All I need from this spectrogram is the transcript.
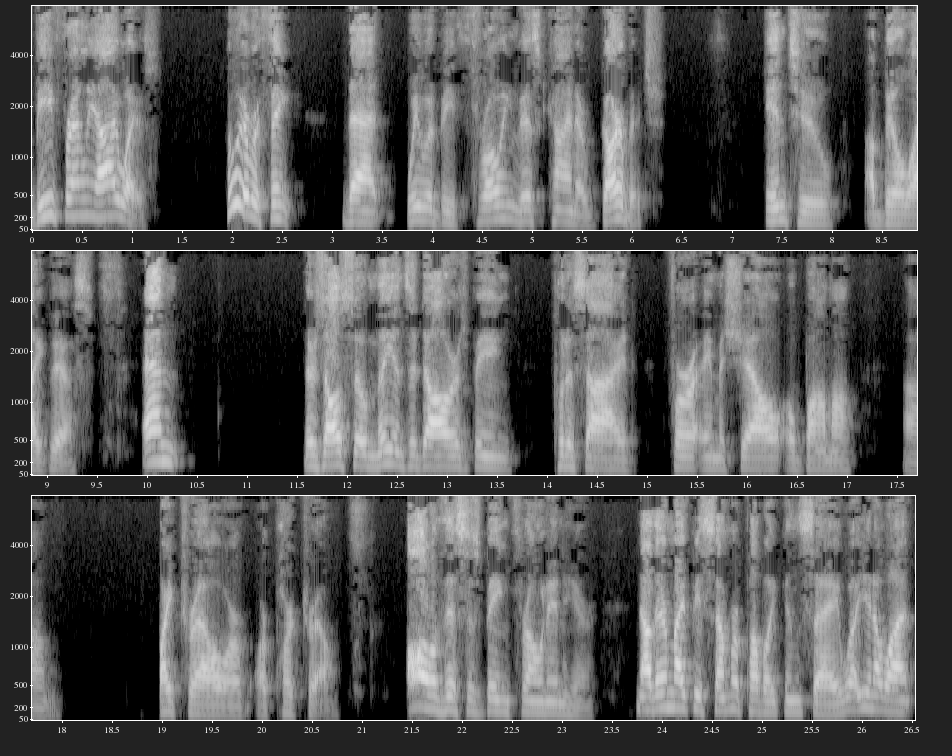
Bee friendly highways. Who ever think that we would be throwing this kind of garbage into a bill like this? And there's also millions of dollars being put aside for a Michelle Obama um, bike trail or, or park trail. All of this is being thrown in here. Now there might be some Republicans say, well, you know what?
